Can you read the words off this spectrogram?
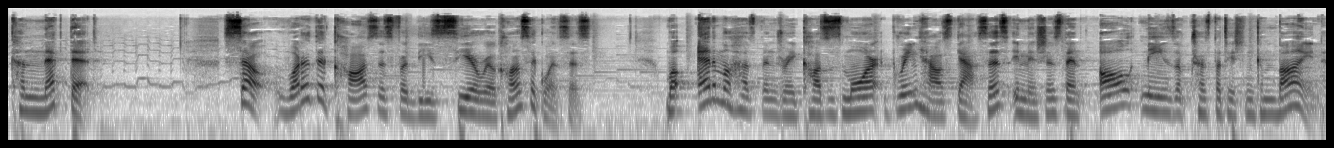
connected. So, what are the causes for these serial consequences? Well, animal husbandry causes more greenhouse gases emissions than all means of transportation combined.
